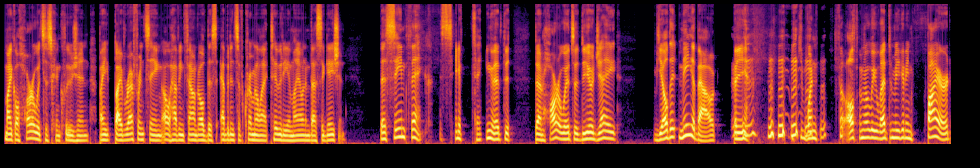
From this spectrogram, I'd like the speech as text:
Michael Horowitz's conclusion by by referencing, oh, having found all this evidence of criminal activity in my own investigation. The same thing, the same thing that that Horowitz of DOJ yelled at me about, mm-hmm. when ultimately led to me getting fired,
